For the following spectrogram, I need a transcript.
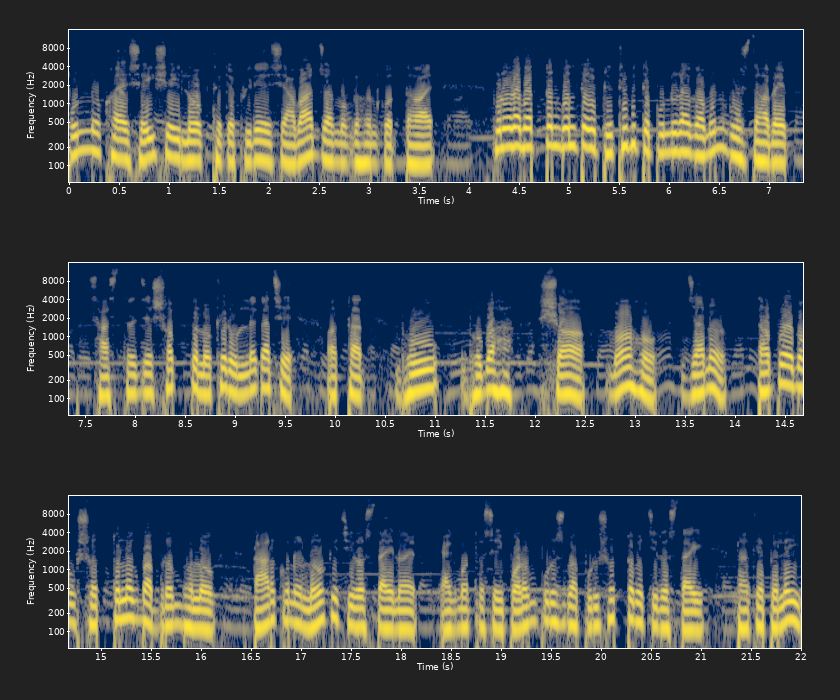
পুণ্যক্ষয়ে সেই সেই লোক থেকে ফিরে এসে আবার জন্মগ্রহণ করতে হয়। পুনরাবর্তন বলতে এই পৃথিবীতে পুনরাগমন বুঝতে হবে। শাস্ত্রে যে সপ্ত লোকের উল্লেখ আছে, অর্থাৎ ভূ, ভুবাহ, স, মহ জন তপ এবং সত্যলোক বা ব্রহ্মলোক, তার কোনো লোকই চিরস্থায়ী নয়। একমাত্র সেই পরম পুরুষ বা পুরুষোত্তমে চিরস্থায়ী। তাকে পেলেই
